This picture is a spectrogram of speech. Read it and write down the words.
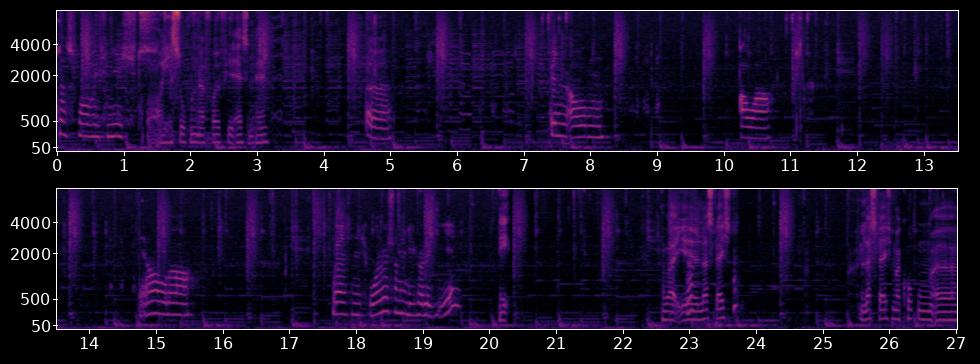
Das brauche ich nicht. Boah, hier ist so wundervoll viel Essen, ey. Äh. Binnenaugen. Aua. Ja, oder? Weiß nicht, wollen wir schon in die Hölle gehen? Nee. Aber ihr Hä? lasst gleich. Lasst gleich mal gucken, äh,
